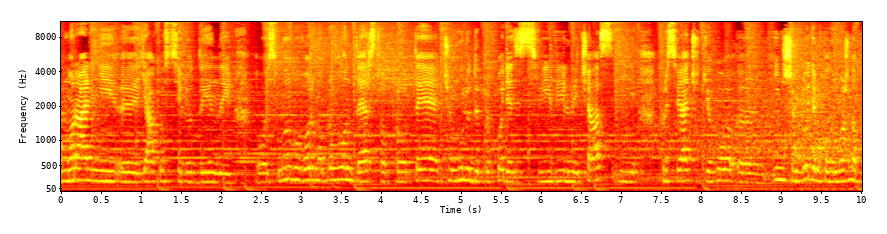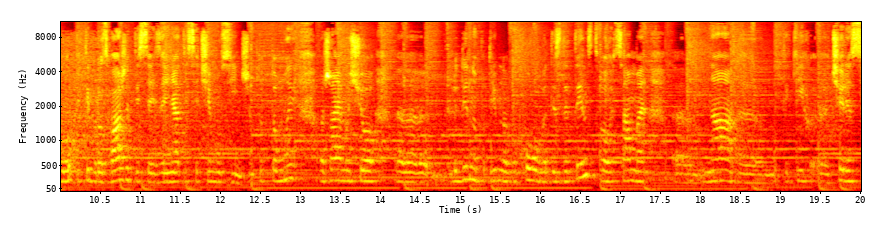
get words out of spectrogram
моральні якості людини. Ось ми говоримо про волонтерство, про те, чому люди приходять в свій вільний час і присвячують його іншим людям, коли можна було піти розважитися і зайнятися чимось іншим. Тобто ми вважаємо, що людину потрібно виховувати з дитинства, ось саме на таких через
